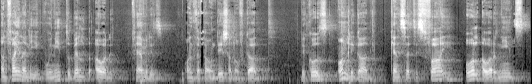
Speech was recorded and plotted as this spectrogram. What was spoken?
And finally, we need to build our families on the foundation of God because only God can satisfy all our needs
